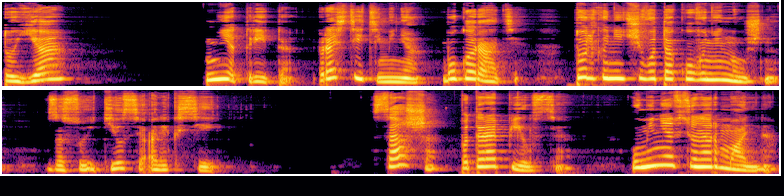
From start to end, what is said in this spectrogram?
то я «Нет, Рита, простите меня, бога ради, только ничего такого не нужно», – засуетился Алексей. Саша поторопился. «У меня все нормально.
